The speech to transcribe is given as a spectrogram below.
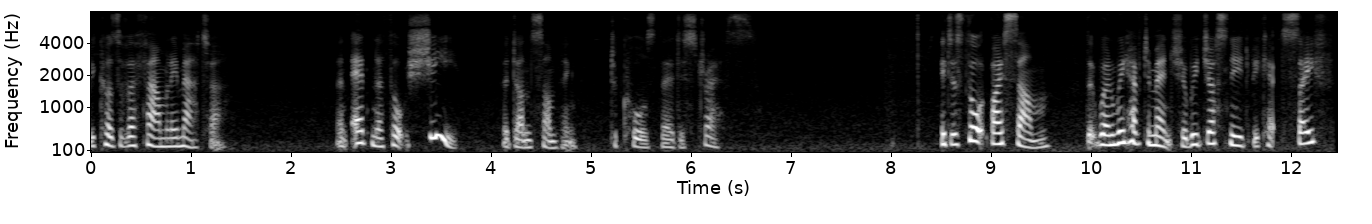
because of a family matter. And Edna thought she had done something to cause their distress. It is thought by some that when we have dementia, we just need to be kept safe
